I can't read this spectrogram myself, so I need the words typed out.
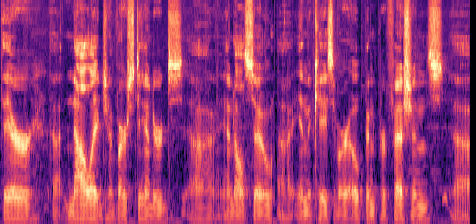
their uh, knowledge of our standards uh, and also, uh, in the case of our open professions, uh,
